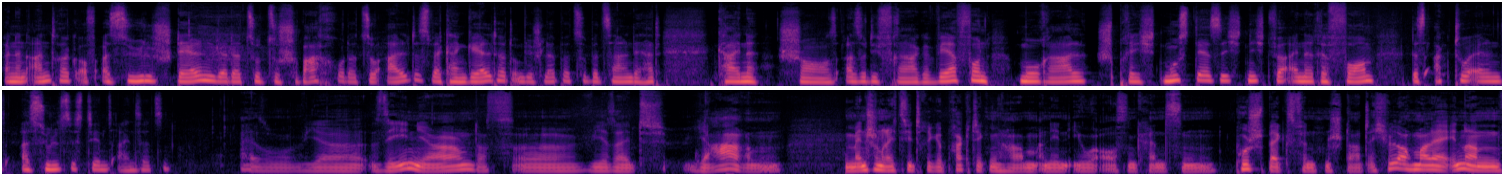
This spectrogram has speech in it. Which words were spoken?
einen Antrag auf Asyl stellen. Wer dazu zu schwach oder zu alt ist, wer kein Geld hat, um die Schlepper zu bezahlen, der hat keine Chance. Also die Frage, wer von Moral spricht, muss der sich nicht für eine Reform des aktuellen Asylsystems einsetzen? Also wir sehen ja, dass äh, wir seit Jahren menschenrechtswidrige Praktiken haben an den EU-Außengrenzen. Pushbacks finden statt. Ich will auch mal erinnern,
